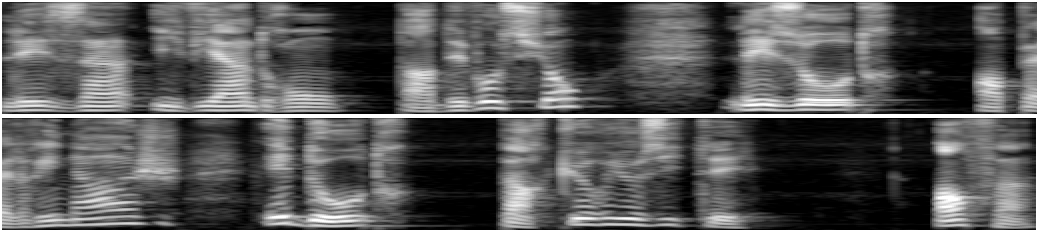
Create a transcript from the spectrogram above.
Les uns y viendront par dévotion, les autres en pèlerinage, et d'autres par curiosité. Enfin,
